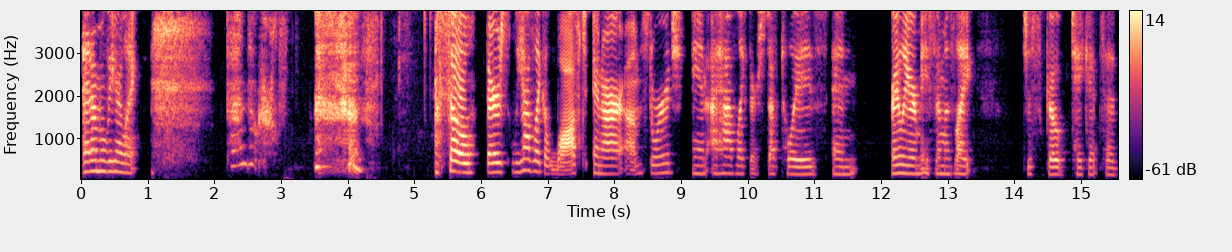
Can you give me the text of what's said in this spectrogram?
and I'm over here like, no girls. so there's we have like a loft in our um, storage and i have like their stuffed toys and earlier mason was like just go take it to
